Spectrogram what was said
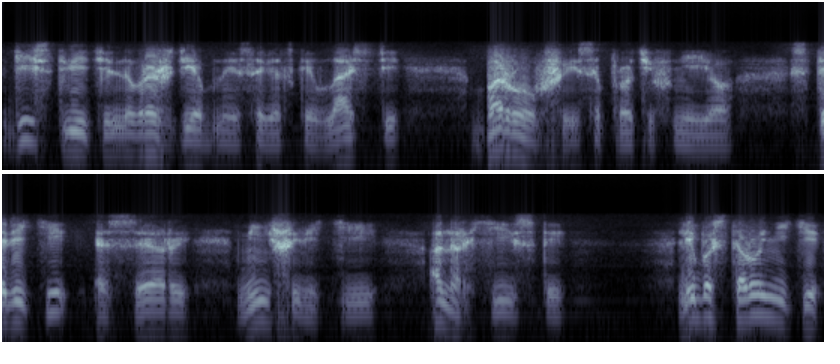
действительно враждебные советской власти, боровшиеся против нее, старики-эсеры, меньшевики, анархисты, либо сторонники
